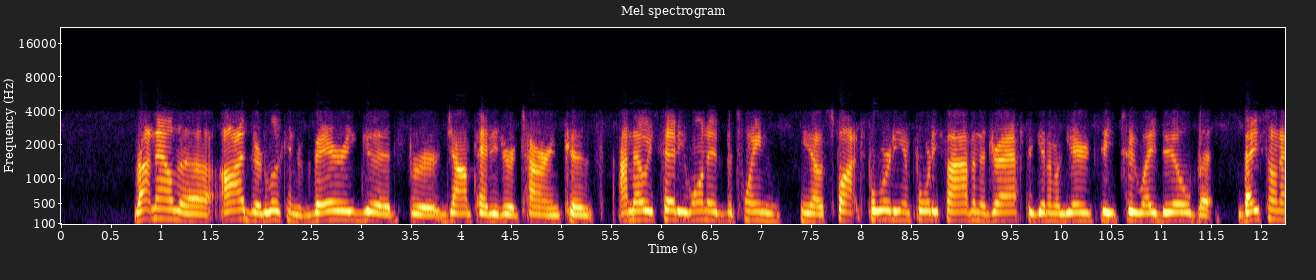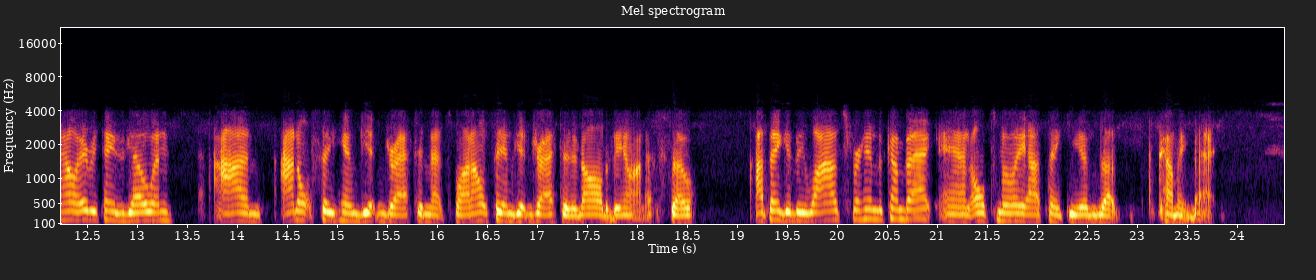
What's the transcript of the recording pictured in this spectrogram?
right now the odds are looking very good for John Petty to return because I know he said he wanted between you know spot 40 and 45 in the draft to get him a guaranteed two way deal, but based on how everything's going, I I don't see him getting drafted in that spot. I don't see him getting drafted at all, to be honest. So I think it'd be wise for him to come back, and ultimately, I think he ends up coming back.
